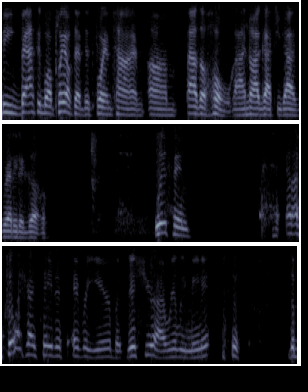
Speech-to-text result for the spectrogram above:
the basketball playoffs at this point in time um, as a whole? I know I got you guys ready to go. Listen, and I feel like I say this every year, but this year I really mean it. the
